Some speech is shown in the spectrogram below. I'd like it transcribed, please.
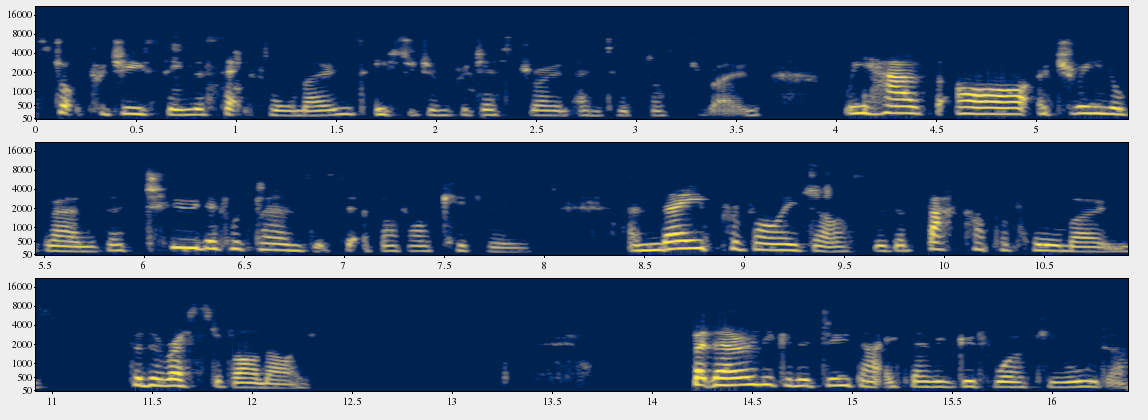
stop producing the sex hormones, estrogen, progesterone, and testosterone, we have our adrenal glands. They're two little glands that sit above our kidneys, and they provide us with a backup of hormones for the rest of our life. But they're only going to do that if they're in good working order,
